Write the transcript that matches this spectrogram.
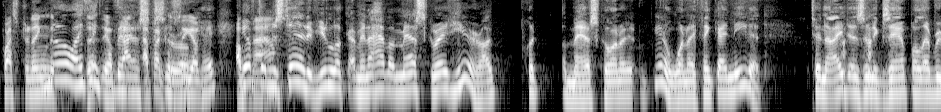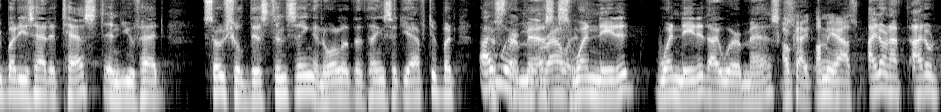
questioning the, No, I think the effe- masks efficacy are of, okay. of you have masks? to understand, if you look, I mean, I have a mask right here. I put a mask on, you know, when I think I need it. tonight, as an example, everybody's had a test and you've had social distancing and all of the things that you have to. But I Just wear like masks when needed. When needed, I wear masks. Okay, let me ask. I don't have. I don't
